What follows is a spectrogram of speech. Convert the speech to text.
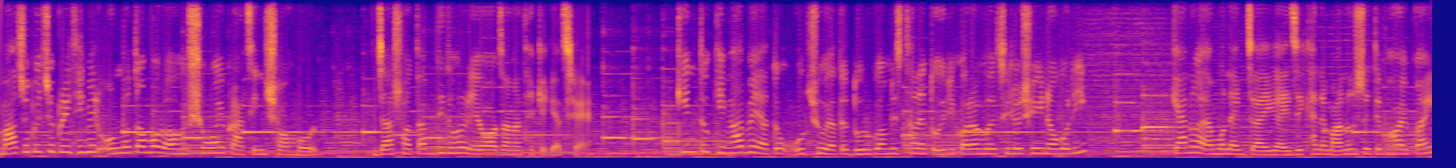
মাচু পিচু পৃথিবীর অন্যতম রহস্যময় প্রাচীন শহর, যা শতাব্দী ধরে অজানা থেকে গেছে। কিন্তু কীভাবে এত উঁচু, এত দুর্গম স্থানে তৈরি করা হয়েছিল সেই নগরী? কেন এমন এক জায়গায় যেখানে মানুষ যেতে ভয় পায়?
